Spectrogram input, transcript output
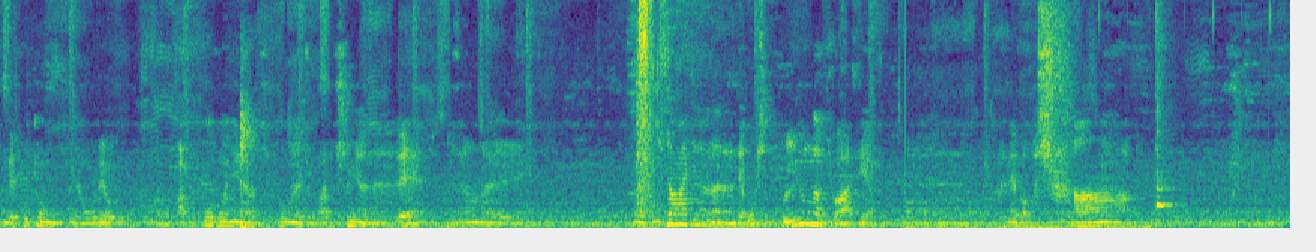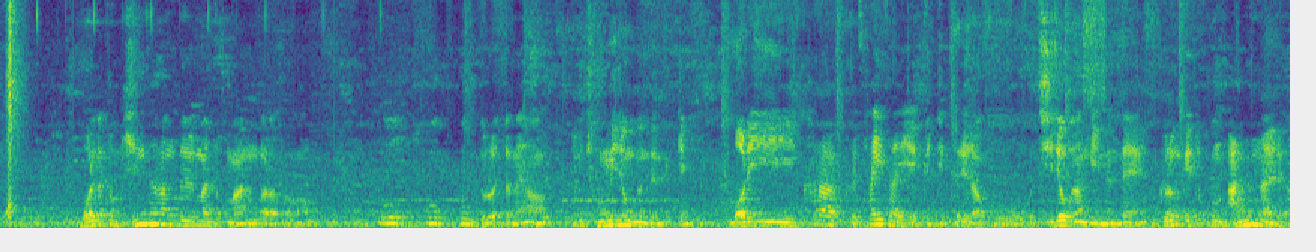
근데 보통 그냥 오히려 어, 앞부분이랑 뒷부분을 좀 맞추면은 네. 이상할 어, 이상하지는 않은데 혹시 볼륨감 좋아하세요? 어, 안 해봐가지고. 아 머리가 좀 긴 사람들만 조금 아는 거라서 꾹꾹꾹 눌렀잖아요 좀 정리정돈된 느낌? 머리카락 그 사이사이에 큐티클이라고 지저분한 게 있는데 그런 게 조금 안 흩날려요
